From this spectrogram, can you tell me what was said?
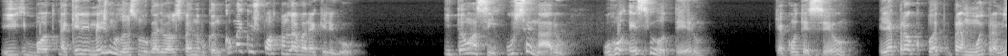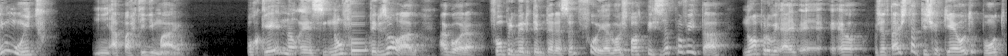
e, e bota naquele mesmo lance no lugar de Wallace Pernambucano, como é que o Sport não levaria aquele gol? Então, assim, o cenário, o, esse roteiro que aconteceu, ele é preocupante para muito, para mim, muito, em, a partir de maio. Porque não, esse não foi um roteiro isolado. Agora, foi um primeiro tempo interessante? Foi. Agora o esporte precisa aproveitar. Não aproveita, é, é, é, já está a estatística que é outro ponto.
